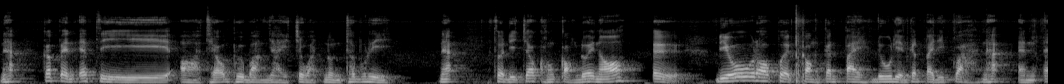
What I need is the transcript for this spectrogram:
นะฮะก็เป็น FC อ่าแถวอำเภอบางใหญ่จังหวัดนนทบุรีนะสวัสดีเจ้าของกล่องด้วยเนาะเออเดี๋ยวเราเปิดกล่องกันไปดูเหรียญกันไปดีกว่านะฮะแอนแอ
